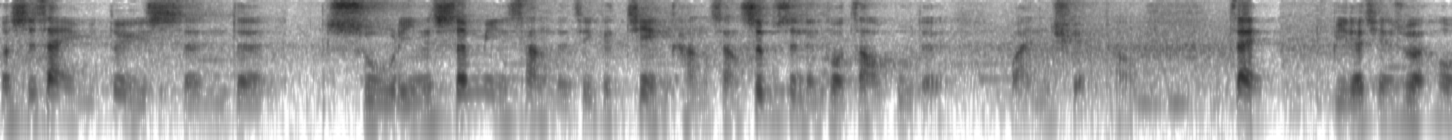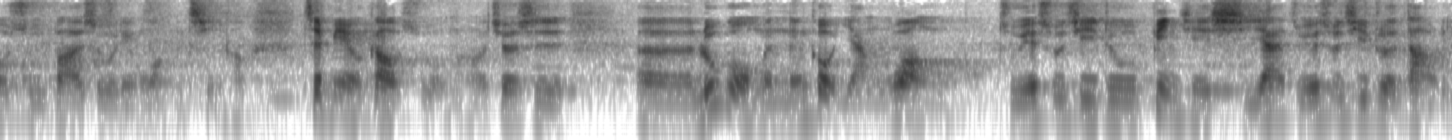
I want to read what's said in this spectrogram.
而是在于对神的属灵生命上的这个健康上，是不是能够照顾的完全哈？在彼得前书的后书，不好意思，我有点忘记哈。这边有告诉我们哈，就是呃，如果我们能够仰望主耶稣基督，并且喜爱主耶稣基督的道理，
